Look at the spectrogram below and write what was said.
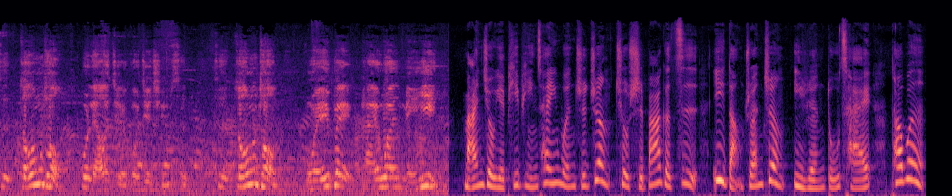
是总统不了解国际形势，是总统违背台湾民意。马英九也批评蔡英文执政就是八个字：一党专政，一人独裁。他问：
